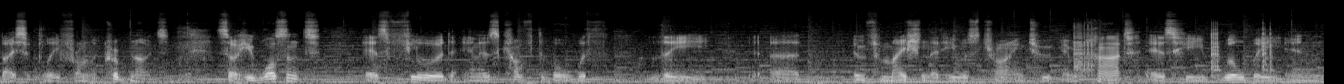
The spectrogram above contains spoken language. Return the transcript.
basically from the crib notes. So he wasn't as fluid and as comfortable with the uh, information that he was trying to impart as he will be in,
